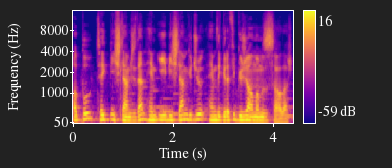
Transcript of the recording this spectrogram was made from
APU, tek bir işlemciden hem iyi bir işlem gücü hem de grafik gücü almamızı sağlar.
